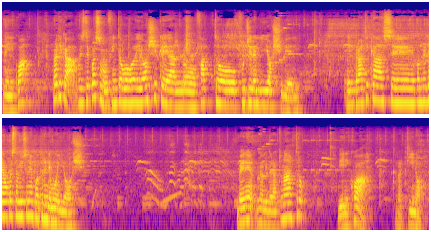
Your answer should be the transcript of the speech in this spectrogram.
Vieni qua pratica queste qua sono finte uova Yoshi che hanno fatto fuggire gli Yoshi veri. E in pratica se completiamo questa missione poi prendiamo Yoshi. Bene, ne ho liberato un altro. Vieni qua, cretino.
